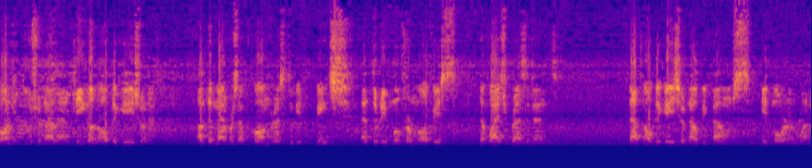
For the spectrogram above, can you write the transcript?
constitutional and legal obligation of the members of Congress to impeach and to remove from office the Vice President that obligation now becomes a moral one.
